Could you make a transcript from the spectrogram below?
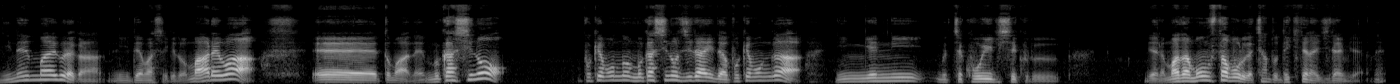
2年前ぐらいかなに出ましたけど、まああれは、えー、っとまあね、昔の、ポケモンの昔の時代ではポケモンが人間にむっちゃ攻撃してくるみたいな、まだモンスターボールがちゃんとできてない時代みたいなね、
